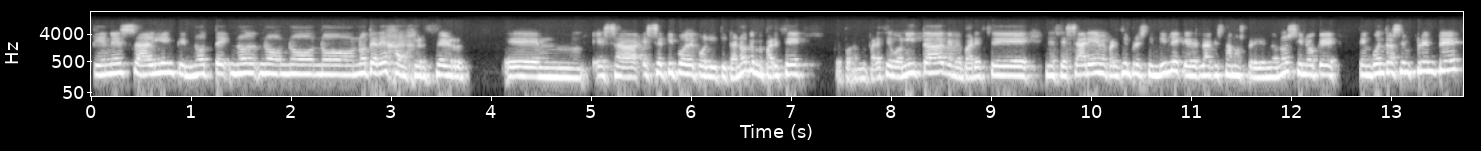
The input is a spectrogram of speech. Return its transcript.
tienes a alguien que no te, no, no, no, no, te deja ejercer em, esa, ese tipo de política, ¿no? que me parece, que, me parece bonita, que me parece necesaria, me parece imprescindible, que es la que estamos perdiendo, ¿no? sino que te encuentras enfrente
